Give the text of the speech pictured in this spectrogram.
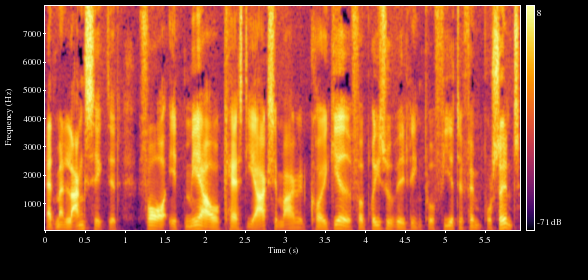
At man langsigtet får et mere afkast i aktiemarkedet korrigeret for prisudvikling på 4-5%,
